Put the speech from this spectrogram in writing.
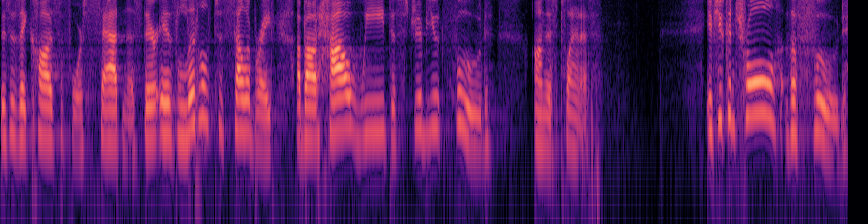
This is a cause for sadness. There is little to celebrate about how we distribute food on this planet. If you control the food,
